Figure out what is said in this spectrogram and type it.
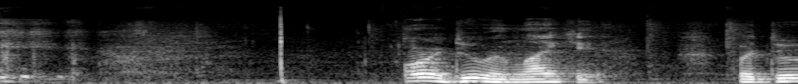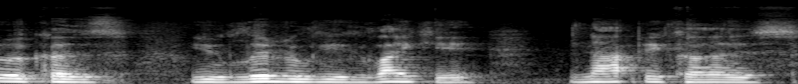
or do and like it. But do it because you literally like it, not because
